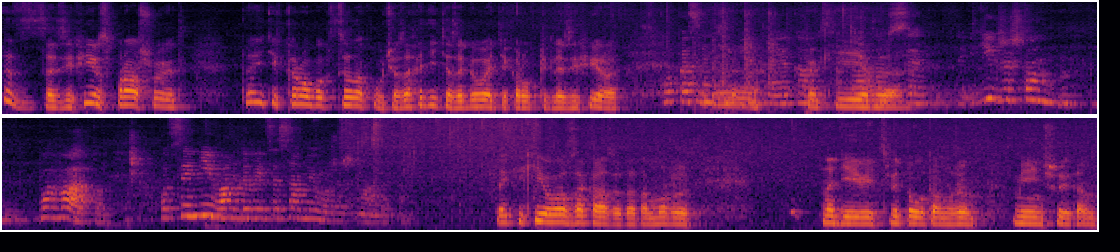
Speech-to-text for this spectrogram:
Да за зефир спрашивают. Да этих коробок целая куча. Заходите, забивайте коробки для зефира. Скільки сантиметрів, яка Какие, да. Їх же ж там багато. По ціні вам дивитися самі надо. там. Так какие у вас заказы, да, там может на 9 цветов там уже меньше там.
